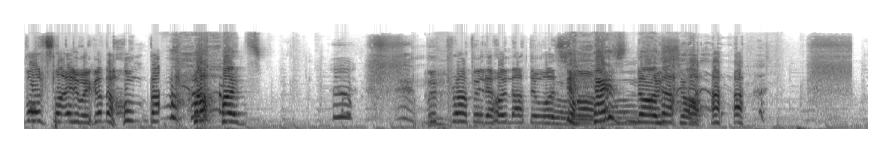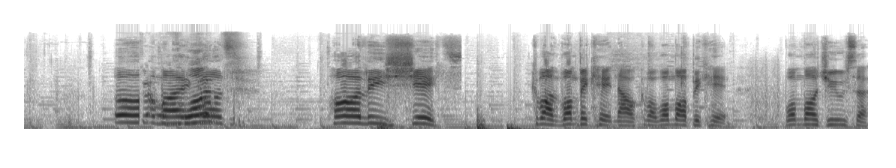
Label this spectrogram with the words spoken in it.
One slot anyway, got the hunt back. What? With profit, the hunt after one slot. There's no shot. Oh my What? god. Holy shit. Come on, one big hit now. Come on, one more big hit. One more juicer.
